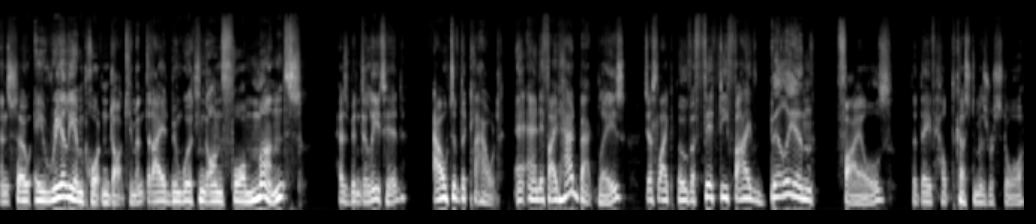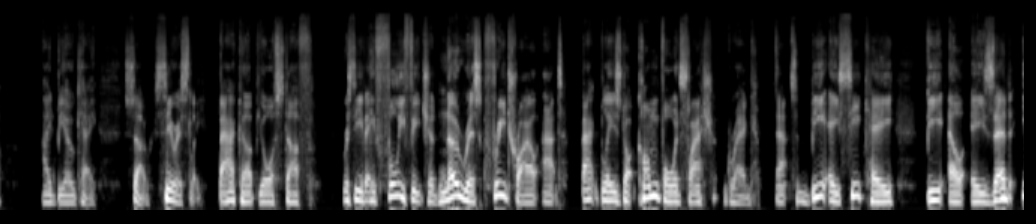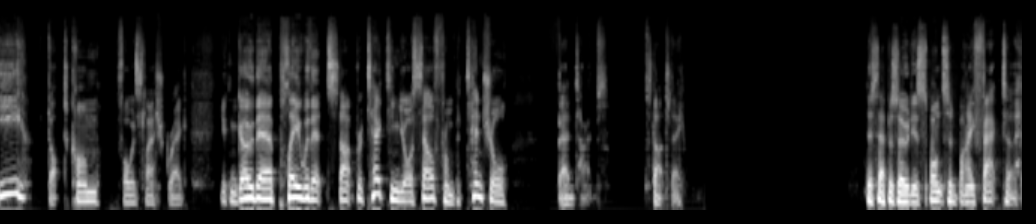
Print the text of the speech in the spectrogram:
And so a really important document that I had been working on for months has been deleted out of the cloud. And if I'd had Backblaze, just like over 55 billion files that they've helped customers restore, I'd be okay. So, seriously, back up your stuff. Receive a fully featured, no risk free trial at backblaze.com forward slash Greg. That's B A C K B L A Z E dot com forward slash Greg. You can go there, play with it, start protecting yourself from potential bad times. Start today. This episode is sponsored by Factor.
